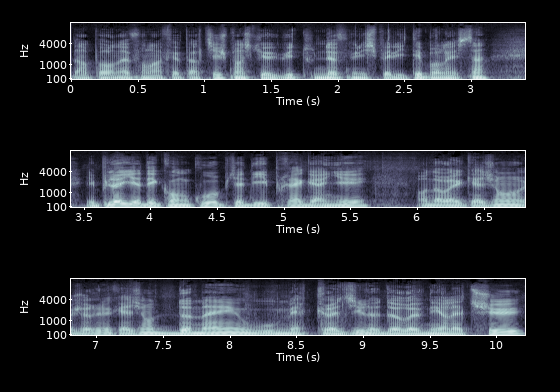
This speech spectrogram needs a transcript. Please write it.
dans Portneuf, on en fait partie. Je pense qu'il y a huit ou neuf municipalités pour l'instant. Et puis là, il y a des concours, puis il y a des prêts à gagner. On aura l'occasion, j'aurai l'occasion demain ou mercredi de revenir là-dessus.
